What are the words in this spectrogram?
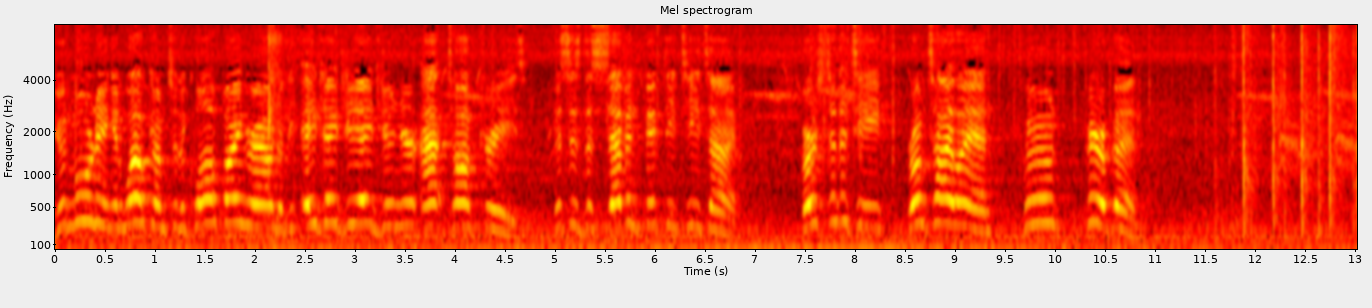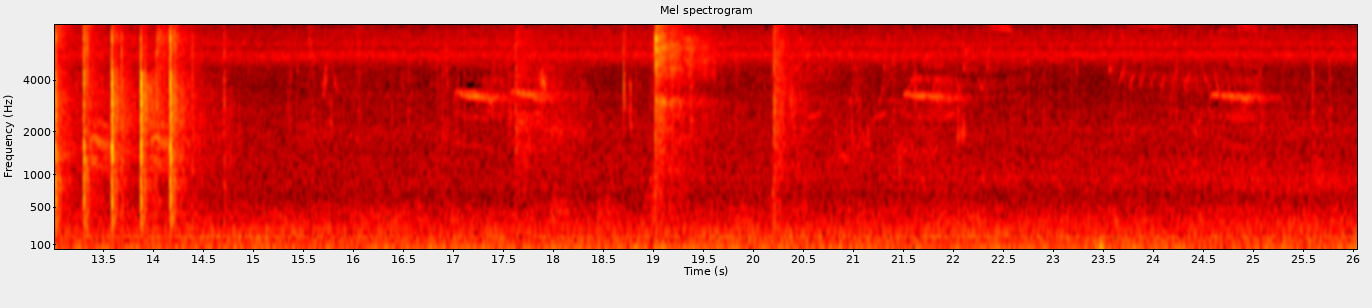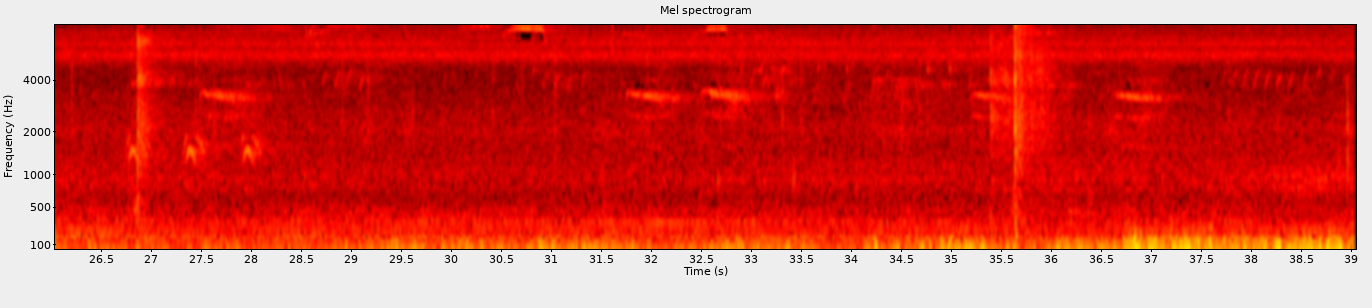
Good morning and welcome to the qualifying round of the AJGA Junior at Toftrees. This is the 7.50 tee time. First to the tee from Thailand, Poon Piriyaphan.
